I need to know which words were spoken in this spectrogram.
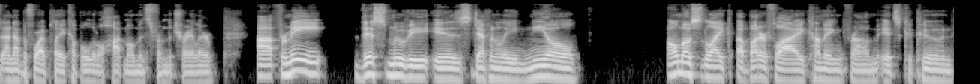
not before I play a couple little hot moments from the trailer. Uh, for me, this movie is definitely Neil, almost like a butterfly coming from its cocoon.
